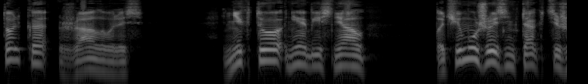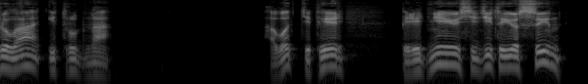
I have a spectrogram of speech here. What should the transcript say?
только жаловались. Никто не объяснял, почему жизнь так тяжела и трудна. А вот теперь перед нею сидит ее сын,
